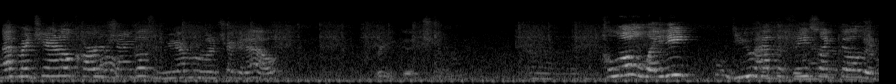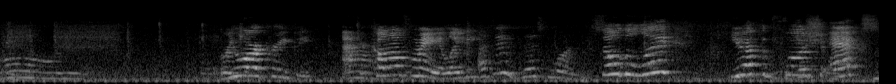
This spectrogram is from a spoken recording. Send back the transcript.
That's my channel, Carter Shankles, if you ever want to check it out. Pretty good channel. Hello, lady. Do you have the face like the other people? You are creepy. You're coming me, lady. I think this one. So the lick, you have to push X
